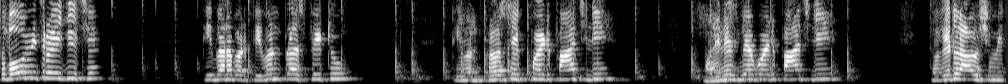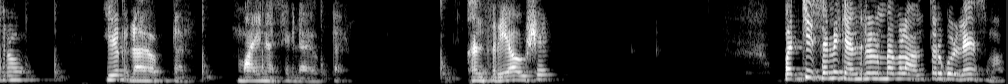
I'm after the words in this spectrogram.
તો બહુ મિત્રો ઇઝી છે. પી બરાબર p one plus p two p one plus એક પોઈન્ટ પાંચ ડી માઇનસ બે પોઈન્ટ પાંચ ડી તો કેટલા આવશે મિત્રો? એક ડાયોપ્ટર માઇનસ એક ડાયોપ્ટર આન્સર એ આવશે. પચીસ સેમી કેન્દ્ર લંબાઈવાળા અંતર્ગોળ લેન્સમાં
